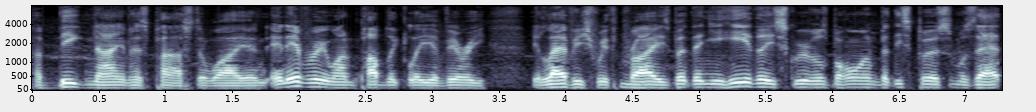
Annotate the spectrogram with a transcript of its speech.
a big name has passed away, and, and everyone publicly are very lavish Mm. with praise, but then you hear these squirrels behind, but this person was that,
